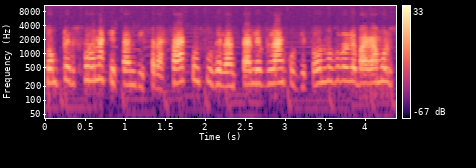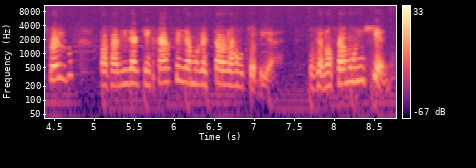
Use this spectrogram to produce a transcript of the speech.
son personas que están disfrazadas con sus delantales blancos, que todos nosotros le pagamos el sueldo para salir a quejarse y a molestar a las autoridades. Entonces, no seamos ingenuos.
